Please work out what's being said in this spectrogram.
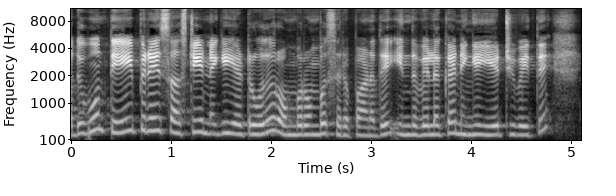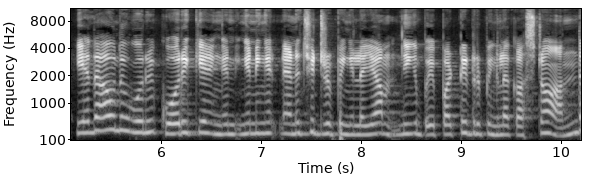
அதுவும் தேய்பிரை சஷ்டி இன்னைக்கு ஏற்றுவது ரொம்ப ரொம்ப சிறப்பானது. இந்த விளக்கை நீங்கள் ஏற்றி வைத்து ஏதாவது ஒரு கோரிக்கை நீங்கள் நீங்கள் நீங்கள் நினச்சிட்டு இல்லையா? நீங்கள் பட்டு பட்டுட்டு இருப்பீங்களா கஷ்டம். அந்த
